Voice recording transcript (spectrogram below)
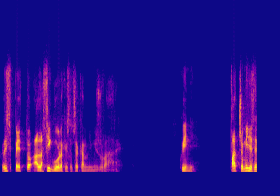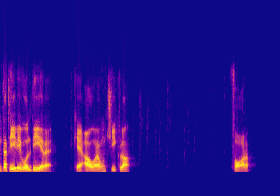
rispetto alla figura che sto cercando di misurare. Quindi faccio mille tentativi vuol dire che ho un ciclo for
